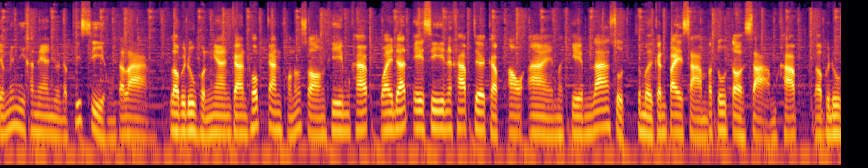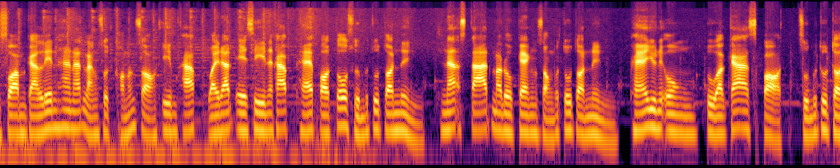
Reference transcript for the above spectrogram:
ยังไม่มีคะแนนอยู่อันดับที่ 4 ของตารางเราไปดูผลงานการพบกันของทั้งสองทีมครับไวดัตเอซีนะครับ เจอกับเอาไอมาเกมล่าสุดเสมอกันไป 3 ประตูต่อ 3 ครับ เราไปดูฟอร์มการเล่น 5 นัดหลังสุดของทั้งสองทีมครับไวดัตเอซีนะครับ แพ้ปอร์โต้ศูนย์ประตูต่อ1 ชนะสตาร์ทมาโรแกง 2 ประตูต่อ 1 แพ้ยูนิองตูอาก้าสปอร์ต0ประตูต่อ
